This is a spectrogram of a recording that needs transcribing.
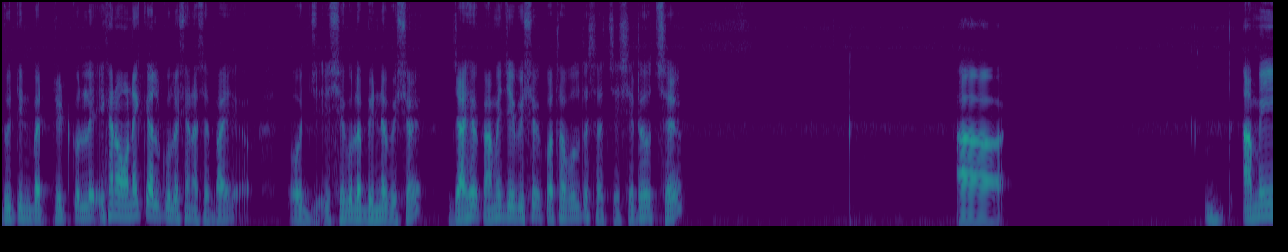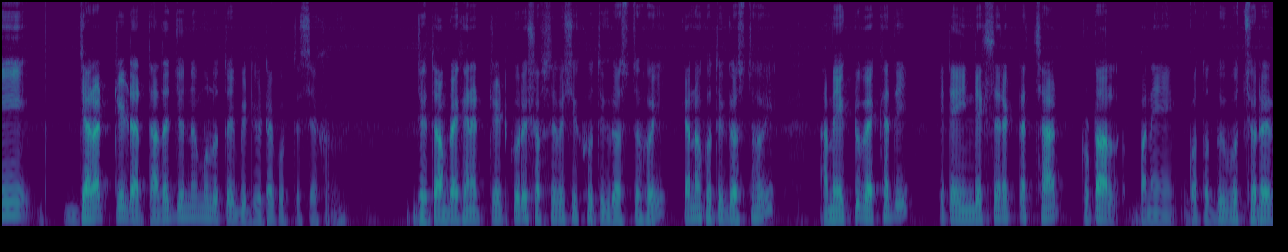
দুই, তিনবার ট্রিট করলে, এখানে অনেক ক্যালকুলেশন আছে ভাই, ও সেগুলো ভিন্ন বিষয়। যাই হোক, আমি যে বিষয়ে কথা বলতে চাচ্ছি সেটা হচ্ছে আমি যারা ট্রেডার তাদের জন্য মূলত এই ভিডিওটা করতেছি এখন। যেহেতু আমরা এখানে ট্রেড করে সবচেয়ে বেশি ক্ষতিগ্রস্ত হই। কেন ক্ষতিগ্রস্ত হই? আমি একটু ব্যাখ্যা দিই। এটা ইন্ডেক্সের একটা চার্ট টোটাল মানে গত দুই বছরের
